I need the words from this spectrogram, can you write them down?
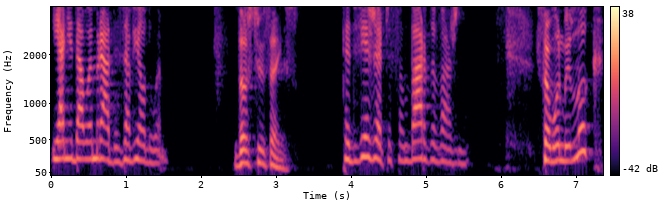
ja nie dałem rady, zawiodłem. Those two things. Te dwie rzeczy są bardzo ważne. So when we look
